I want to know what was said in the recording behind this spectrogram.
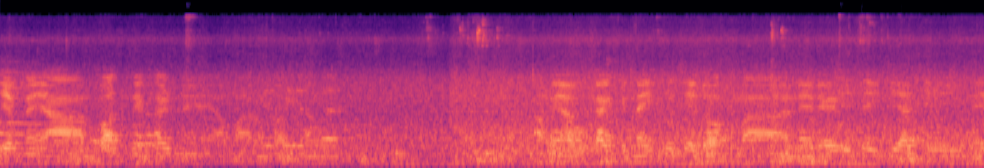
એમ નહીં? આ બસ દેખાય ને અમારો બસ અમે આવું કંઈક નાખ્યું છે ડોકમાં અને રેડી થઈ ગયા છીએ ને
